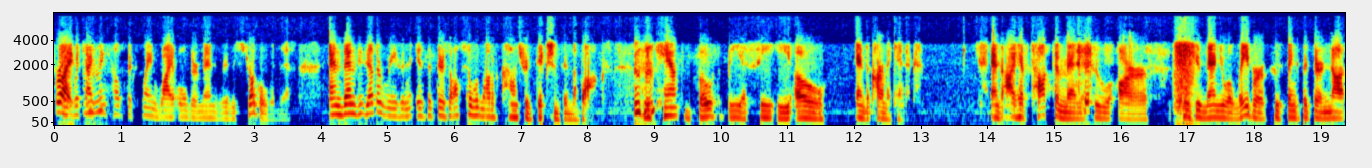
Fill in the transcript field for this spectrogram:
Right. Which I Mhm. think helps explain why older men really struggle with this. And then the other reason is that there's also a lot of contradictions in the box. Mm-hmm. You can't both be a CEO and a car mechanic. And I have talked to men who are who do manual labor who think that they're not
